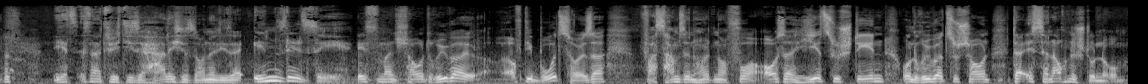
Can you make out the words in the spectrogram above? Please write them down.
Jetzt ist natürlich diese herrliche Sonne, dieser Inselsee. Ist, man schaut rüber auf die Bootshäuser. Was haben Sie denn heute noch vor? Außer hier zu stehen und rüber zu schauen, da ist dann auch eine Stunde um.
